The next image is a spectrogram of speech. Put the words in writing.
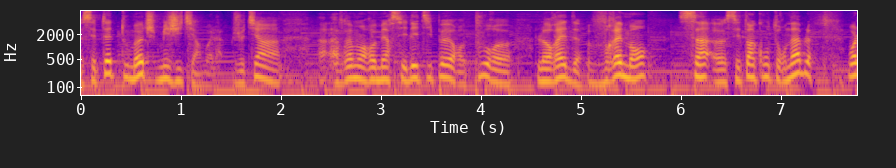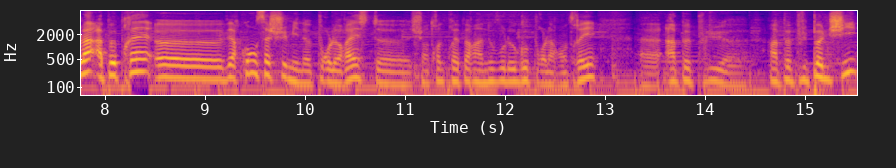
c'est peut-être too much, mais j'y tiens. Voilà, je tiens à, à vraiment remercier les tipeurs pour leur aide, vraiment. Ça, euh, c'est incontournable. Voilà à peu près euh, vers quoi on s'achemine. Pour le reste, euh, je suis en train de préparer un nouveau logo pour la rentrée, un peu plus, un peu plus punchy,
